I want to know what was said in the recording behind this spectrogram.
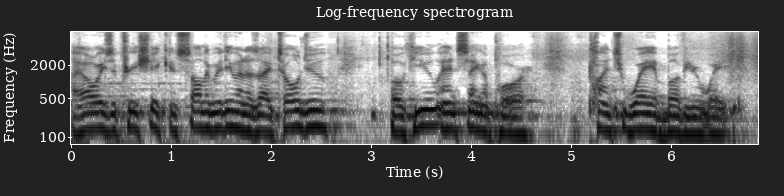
I always appreciate consulting with you, and as I told you, both you and Singapore punch way above your weight.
